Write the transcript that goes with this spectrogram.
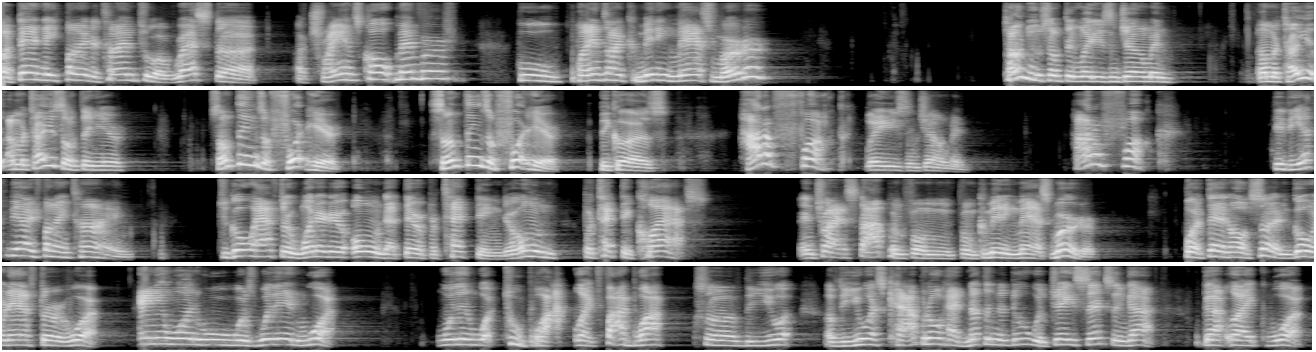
But then they find a time to arrest a, a trans cult member who plans on committing mass murder. Telling you something, ladies and gentlemen. I'm gonna tell you. I'm gonna tell you something here. Something's afoot here. Something's afoot here because how the fuck, ladies and gentlemen, how the fuck did the FBI find time to go after one of their own that they're protecting, their own protected class, and try to stop them from, from committing mass murder? But then all of a sudden going after what? Anyone who was within what? Within what two block, like five blocks of the U of the U.S. Capitol had nothing to do with J6 and got got like what?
